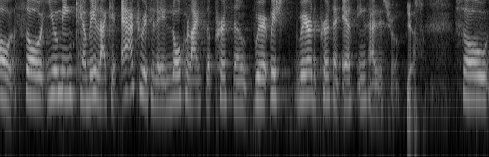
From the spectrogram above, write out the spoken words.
Oh, so you mean can we like accurately localize the person where which where the person is inside this room? Yes. So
